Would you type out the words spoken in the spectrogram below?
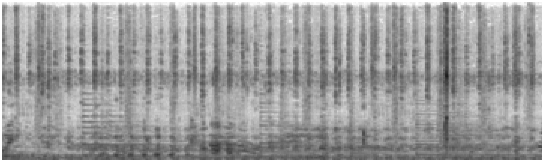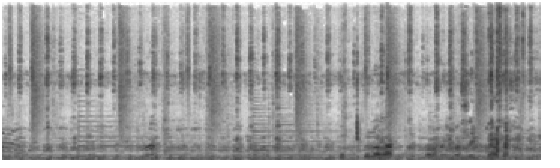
Boy. Ito lang ah, para may masave ka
